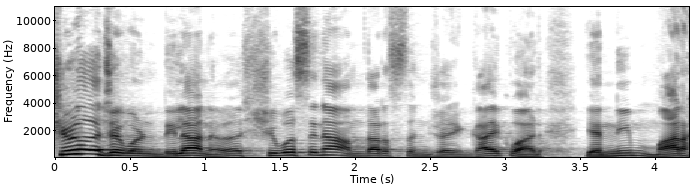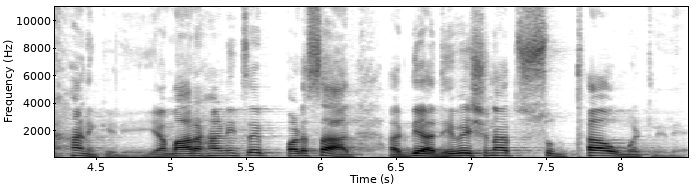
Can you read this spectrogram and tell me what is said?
शिळं जेवण दिल्यानं शिवसेना आमदार संजय गायकवाड यांनी मारहाण केली. या मारहाणीचे पडसाद अगदी अधिवेशनात सुद्धा उमटलेले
